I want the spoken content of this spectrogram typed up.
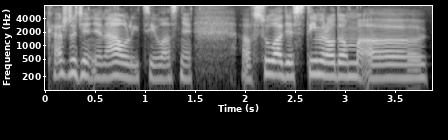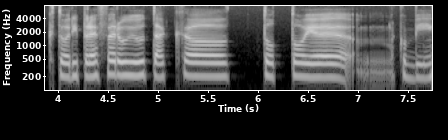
každodenne na ulici vlastne v súlade s tým rodom, e, ktorý preferujú, tak e, toto je akoby,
